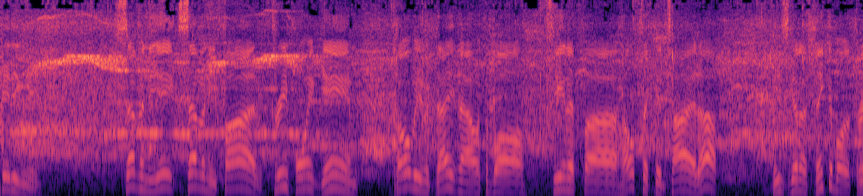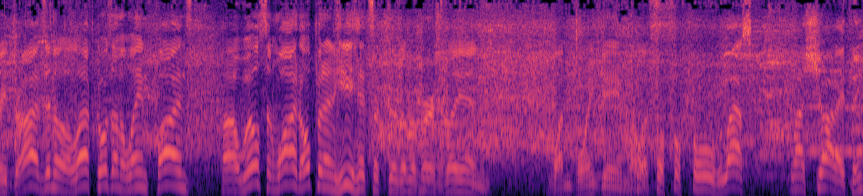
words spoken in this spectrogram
kidding me? 78 75, three point game. Kobe McKnight now with the ball, seeing if uh, Heiltsuk can tie it up. He's going to think about the three. Drives into the left, goes on the lane, finds uh, Wilson wide open, and he hits it to the reverse lay in. One point game, Willis. Oh, last last shot, I think.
